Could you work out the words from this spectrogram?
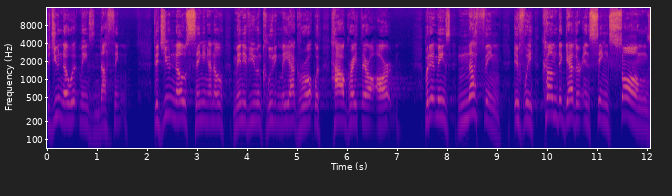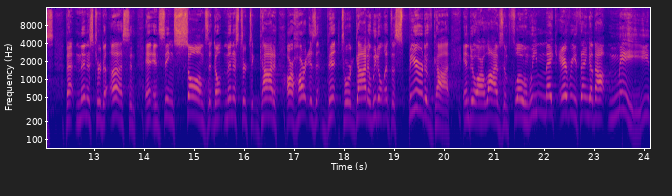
Did you know it means nothing? Did you know singing? I know many of you, including me, I grew up with How Great Thou Art, but it means nothing if we come together and sing songs that minister to us and, and, and, sing songs that don't minister to God, and our heart isn't bent toward God, and we don't let the Spirit of God into our lives and flow, and we make everything about me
